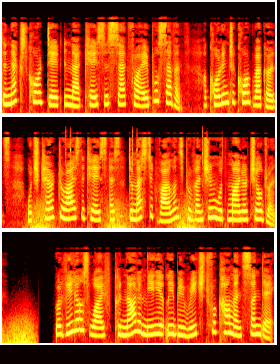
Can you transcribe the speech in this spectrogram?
The next court date in that case is set for April 7th, according to court records, which characterize the case as domestic violence prevention with minor children. Rovito's wife could not immediately be reached for comment Sunday.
